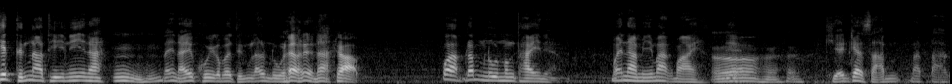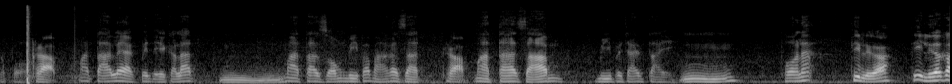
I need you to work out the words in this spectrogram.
คิดถึงนาทีนี้นะอืมไหนๆคุยกันมาถึงรัฐธรรมนูญแล้วเนี่ยนะครับ ว่ารัฐธรรมนูญเมืองไทยเนี่ย ไม่น่ามีมากมายเอเนี่ยอเขียนแค่สามมาตราก็พอครับ มาตราแรกเป็นเอกรัฐอืมมาตราสองมีพระมหากษัตริย์ ครับ มาตราสามมีประชาธิปไตยอืมพอละ ที่เหลือ ที่เหลือก็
